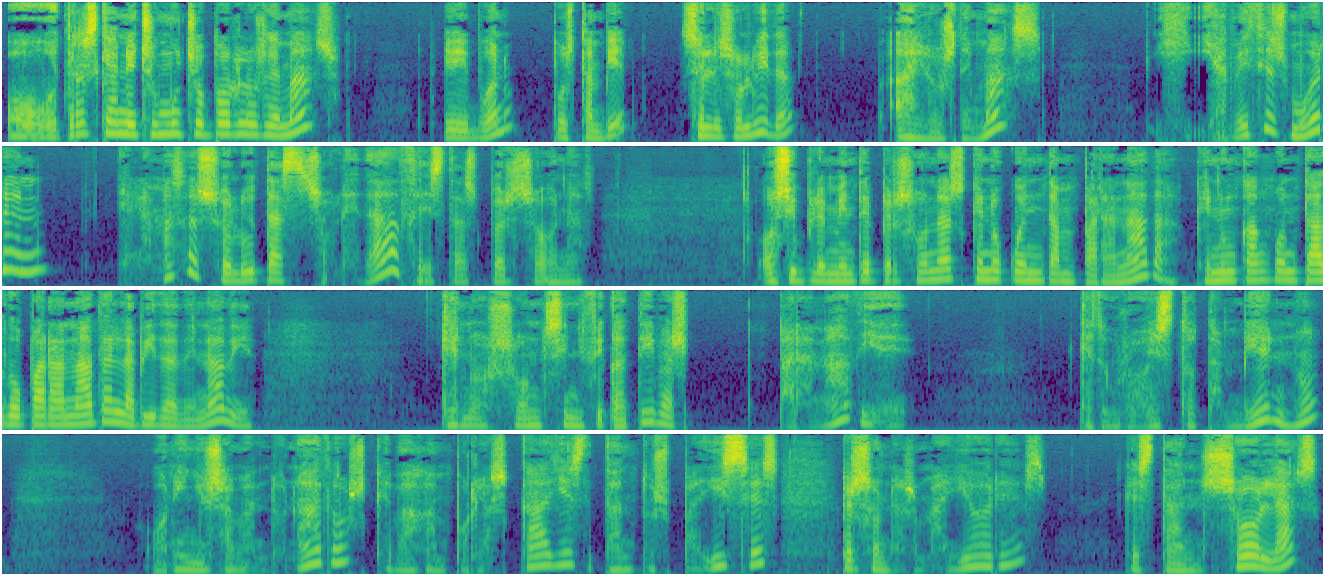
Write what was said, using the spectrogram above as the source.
O otras que han hecho mucho por los demás. Y bueno, pues también se les olvida a los demás. Y a veces mueren en la más absoluta soledad estas personas. O simplemente personas que no cuentan para nada, que nunca han contado para nada en la vida de nadie, que no son significativas para nadie. Qué duro esto también, ¿no? O niños abandonados que vagan por las calles de tantos países, personas mayores que están solas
